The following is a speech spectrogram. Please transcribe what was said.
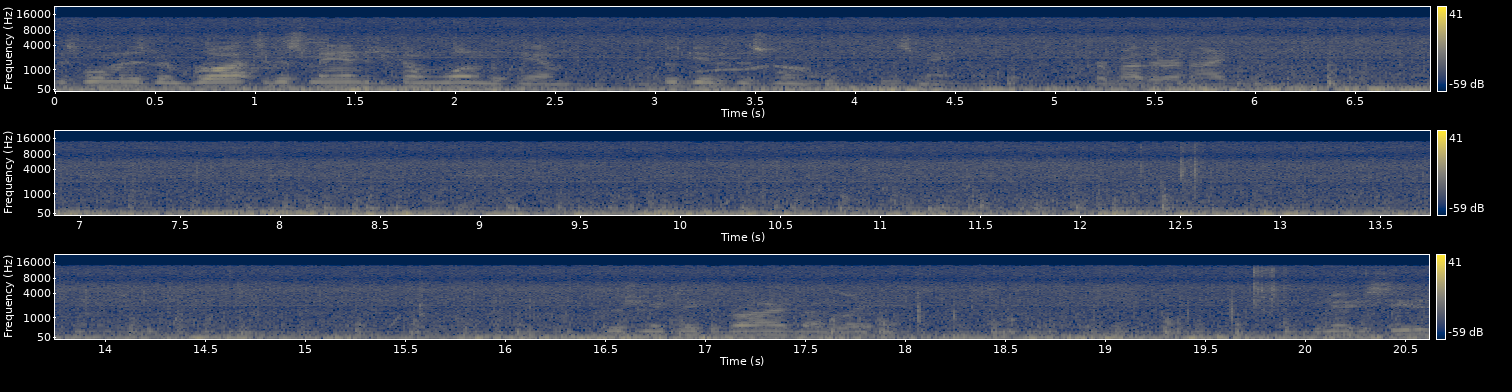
This woman has been brought to this man to become one with him. Who gives this woman to this man? Her mother and I. You may take the bride by the hand. You may be seated.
